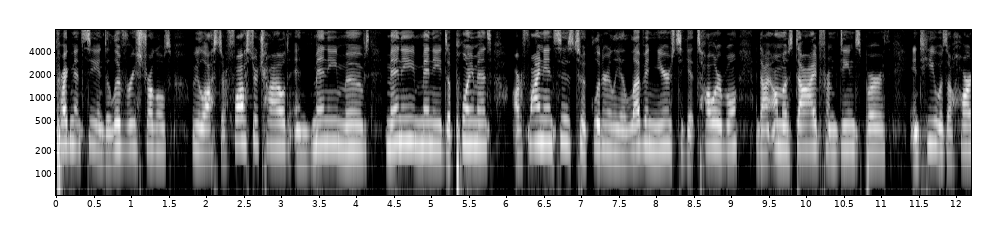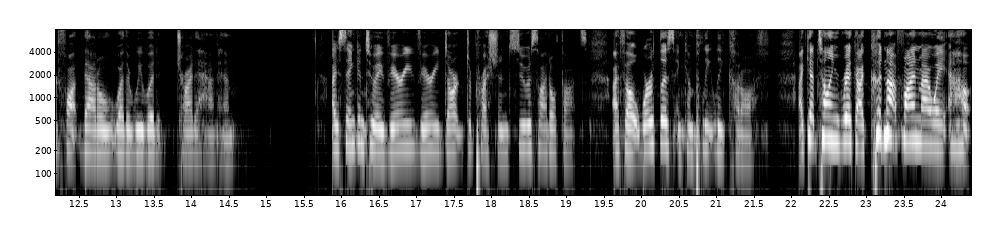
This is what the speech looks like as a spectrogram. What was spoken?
pregnancy and delivery struggles. We lost a foster child and many moves, many, many deployments. Our finances took literally 11 years to get tolerable, and I almost died from Dean's birth, and he was a hard fought battle whether we would try to have him. I sank into a very, very dark depression, suicidal thoughts. I felt worthless and completely cut off. I kept telling Rick I could not find my way out.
